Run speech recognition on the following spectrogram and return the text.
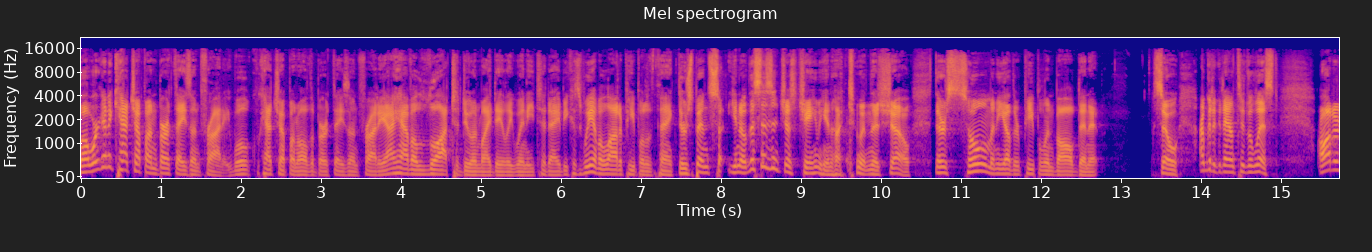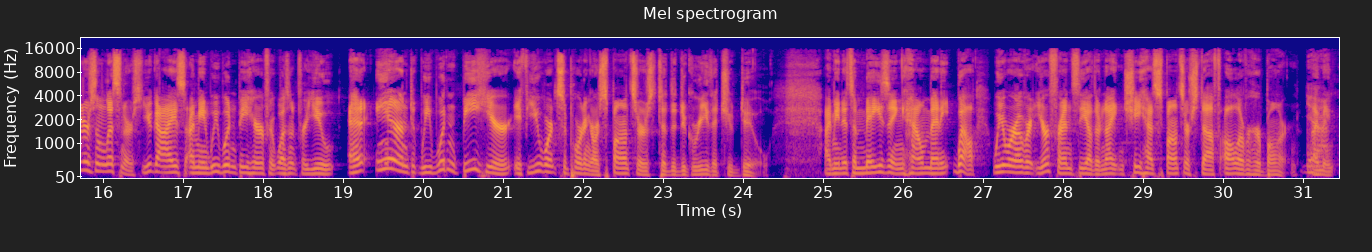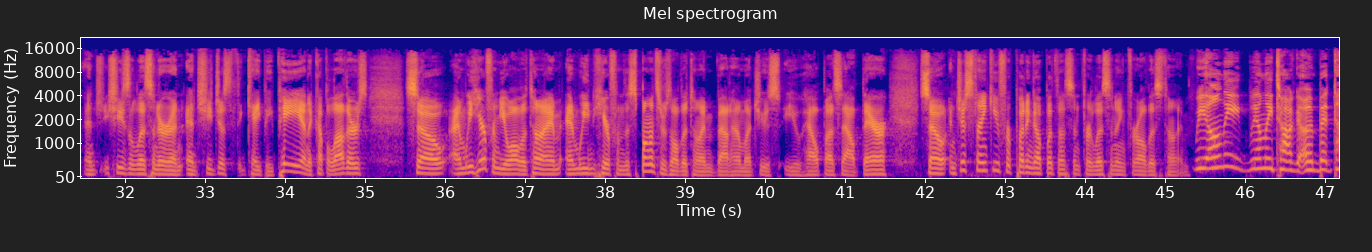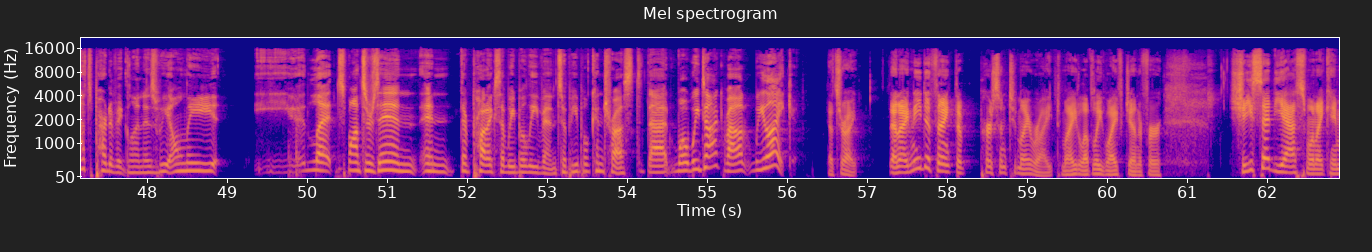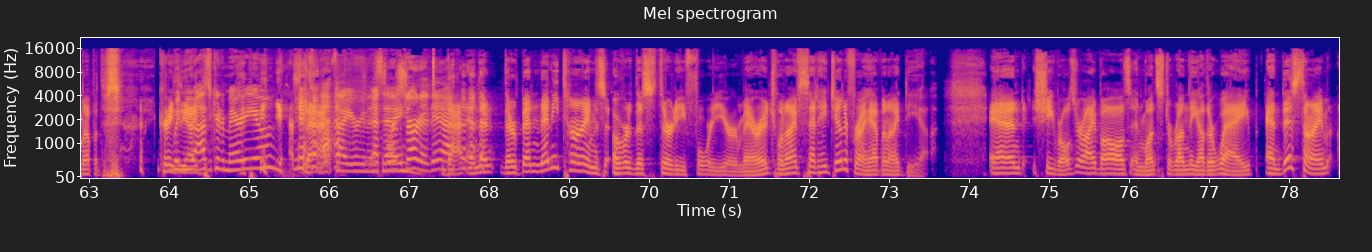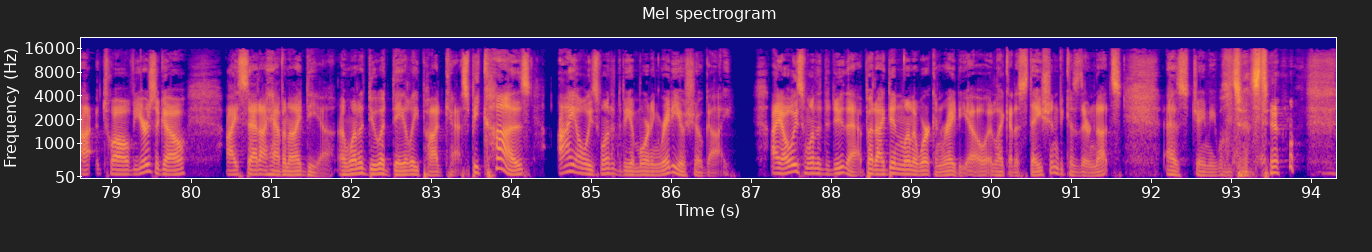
Well, we're going to catch up on birthdays on Friday. We'll catch up on all the birthdays on Friday. I have a lot to do in my daily Winnie today because we have a lot of people to thank. There's been, so, you know, this isn't just Jamie and I doing this show. There's so many other people involved in it. So I'm going to go down through the list. Auditors and listeners, you guys, I mean, we wouldn't be here if it wasn't for you. And, and we wouldn't be here if you weren't supporting our sponsors to the degree that you do. I mean, it's amazing how many. Well, we were over at your friend's the other night, and she has sponsor stuff all over her barn. I mean, and she's a listener, and, and she just KPP and a couple others. So, and we hear from you all the time, and we hear from the sponsors all the time about how much you you help us out there. So, and just thank you for putting up with us and for listening for all this time. We only we only talk, uh, but that's part of it, Glenn. Is we only let sponsors in and their products that we believe in, so people can trust that what we talk about we like. That's right. And I need to thank the person to my right, my lovely wife Jennifer. She said yes when I came up with this crazy when you idea. ask her to marry you, yes, I that. thought you were going to That's say where it started. Yeah. that and then there have been many times over this 34 year marriage when I've said, "Hey Jennifer, I have an idea." And she rolls her eyeballs and wants to run the other way. And this time, uh, 12 years ago, I said, I have an idea. I want to do a daily podcast because I always wanted to be a morning radio show guy. I always wanted to do that, but I didn't want to work in radio, like at a station, because they're nuts, as Jamie will attest to.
